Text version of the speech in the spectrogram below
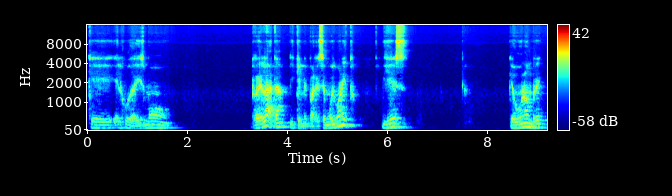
que el judaísmo relata y que me parece muy bonito. Y es que un hombre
